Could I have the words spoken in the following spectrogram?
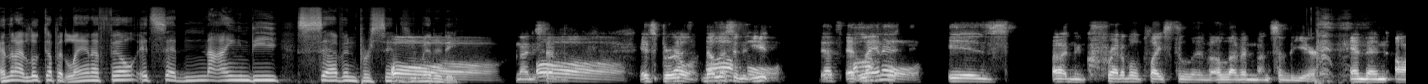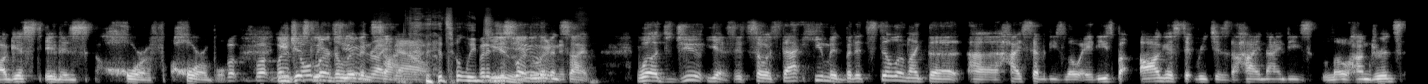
And then I looked up Atlanta, Phil. It said 97% humidity. oh, humidity. 97. Oh, it's brutal. Now, listen, you, that's Atlanta awful. is an incredible place to live 11 months of the year. and then August, it is hor- horrible. But, but, but you just learn to live inside. Right it's only but June. you just learn to live inside. Well, it's June. Yes, it's so it's that humid, but it's still in like the uh, high 70s, low 80s. But August it reaches the high 90s, low hundreds,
